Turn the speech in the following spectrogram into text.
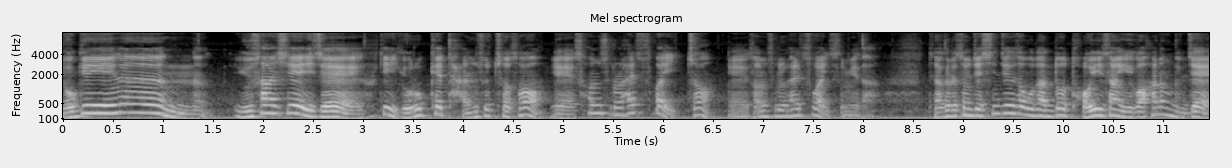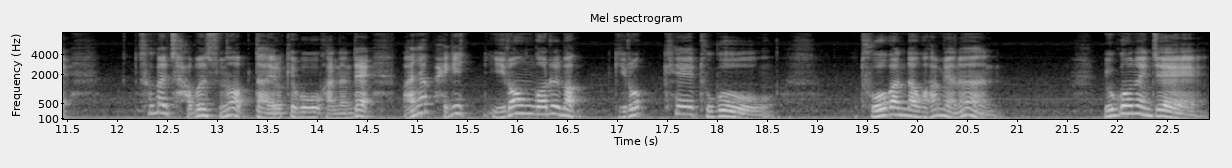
여기는 유사시에 이제 흙이 요렇게 단수 쳐서 예, 선수를 할 수가 있죠. 예, 선수를 할 수가 있습니다. 자, 그래서 이제 신진서 구단도 더 이상 이거 하는 이제 흙을 잡을 수는 없다 이렇게 보고 갔는데 만약 백이 이런 거를 막 이렇게 두고 두어 간다고 하면은 요거는 이제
